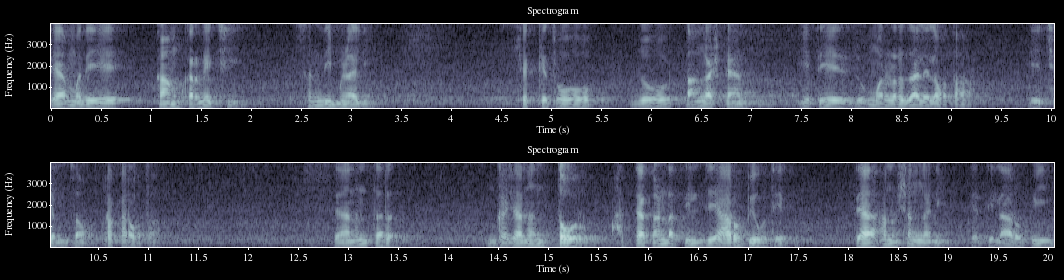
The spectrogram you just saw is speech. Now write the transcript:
त्यामध्ये काम करण्याची संधी मिळाली. शक्यतो जो टांगा स्टँड येथे जो मर्डर झालेला होता एच एमचा प्रकार होता त्यानंतर गजानन तौर हत्याकांडातील जे आरोपी होते त्या अनुषंगाने त्यातील आरोपी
